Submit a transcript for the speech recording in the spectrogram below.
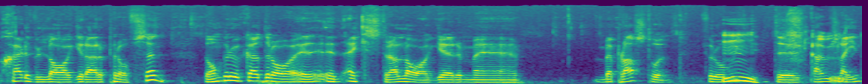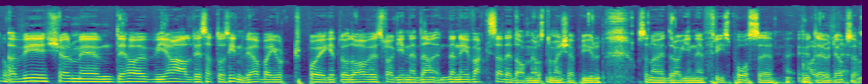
självlagrarproffsen de brukar dra ett extra lager med, med plast runt för att riktigt eh, kapsla in Ja, vi kör med, har, vi har aldrig satt oss in, vi har bara gjort på eget och då har vi slagit in, en- den är ju vaxad idag med oss när man köper jul. Och sen har vi dragit in en fryspåse utöver just det det.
